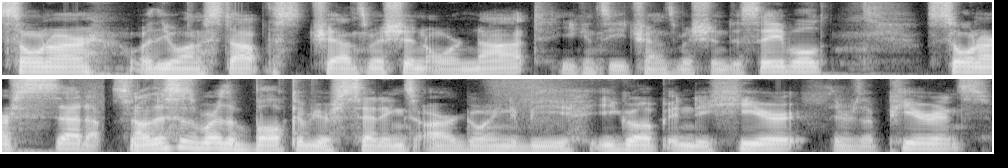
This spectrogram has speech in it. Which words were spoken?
sonar, whether you want to stop this transmission or not. You can see transmission disabled. Sonar setup. So now this is where the bulk of your settings are going to be. You go up into here, there's appearance,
